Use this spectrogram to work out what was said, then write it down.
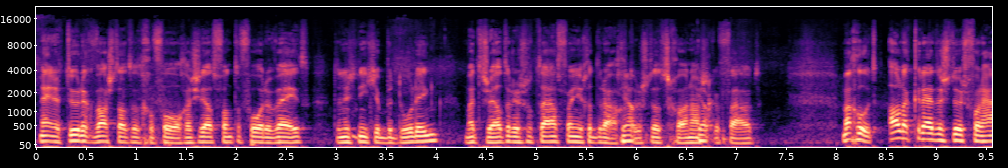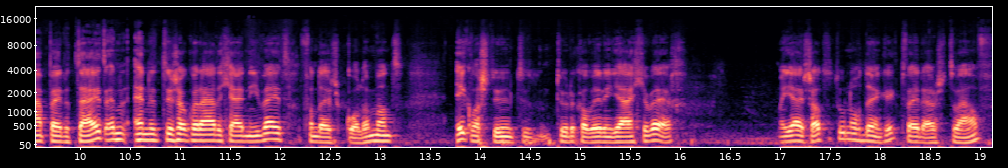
Nee. natuurlijk was dat het gevolg. Als je dat van tevoren weet, dan is het niet je bedoeling. Maar het is wel het resultaat van je gedrag. Ja. Dus dat is gewoon hartstikke fout. Maar goed, alle credits dus voor HP de tijd. En, en het is ook raar dat jij het niet weet van deze column. Want ik was toen tu- natuurlijk alweer een jaartje weg. Maar jij zat er toen nog, denk ik, 2012.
